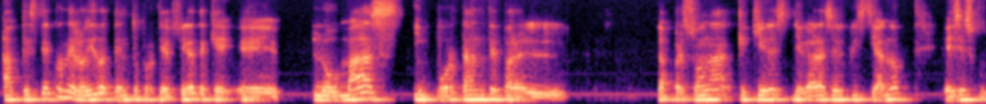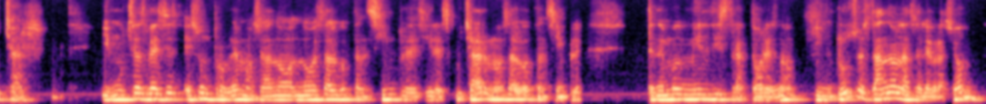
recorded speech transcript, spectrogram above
a que esté con el oído atento, porque fíjate que eh, lo más importante para la persona que quiere llegar a ser cristiano es escuchar. Y muchas veces es un problema, o sea, no, no es algo tan simple decir, escuchar no es algo tan simple. Tenemos mil distractores, ¿no? Incluso estando en la celebración,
